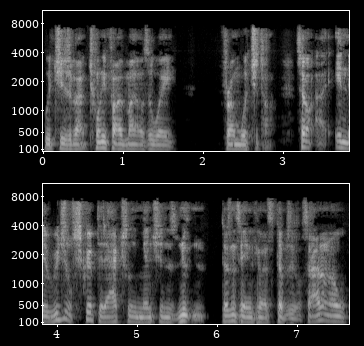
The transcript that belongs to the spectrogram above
which is about 25 miles away from Wichita. So uh, in the original script, it actually mentions Newton. It doesn't say anything about Stubbsville. So I don't know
